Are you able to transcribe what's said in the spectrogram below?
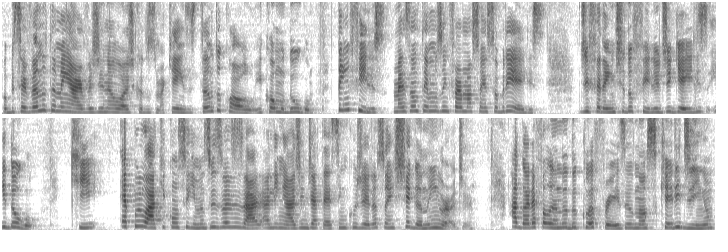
Observando também a árvore genealógica dos Mackenzies, tanto Colo e como Dougal têm filhos, mas não temos informações sobre eles, diferente do filho de Gales e Dougal, que é por lá que conseguimos visualizar a linhagem de até cinco gerações chegando em Roger. Agora falando do clã Fraser, o nosso queridinho,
